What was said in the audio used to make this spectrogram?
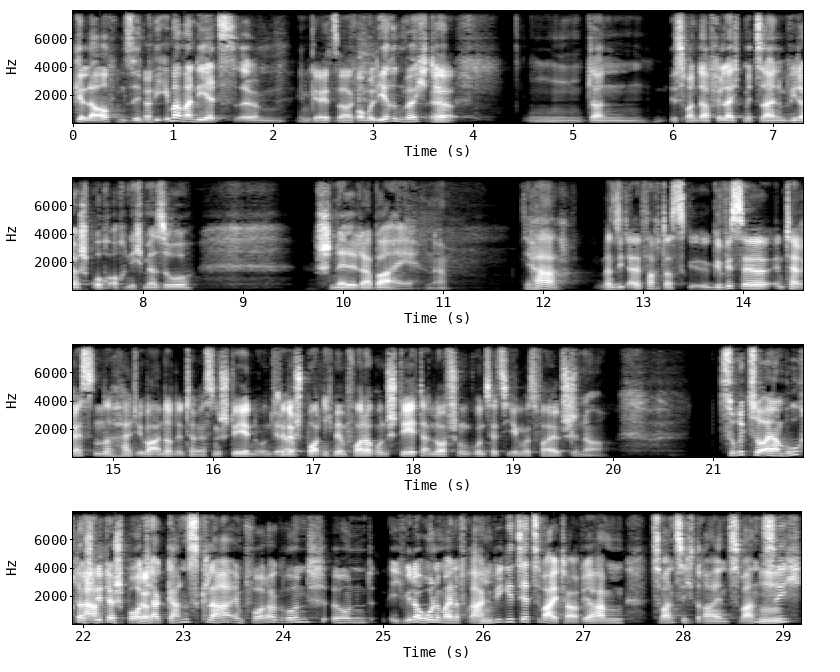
gelaufen sind, wie immer man die jetzt ähm, im Geld sagt. formulieren möchte, Ja. mh, dann ist man da vielleicht mit seinem Widerspruch auch nicht mehr so schnell dabei. Ne? Ja, man sieht einfach, dass ge- gewisse Interessen halt über anderen Interessen stehen und Genau. wenn der Sport nicht mehr im Vordergrund steht, dann läuft schon grundsätzlich irgendwas falsch. Genau. Zurück zu eurem Buch, da Ah, steht der Sport ja. ja. ganz klar im Vordergrund und ich wiederhole meine Frage, wie geht's jetzt weiter? Wir haben 2023,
